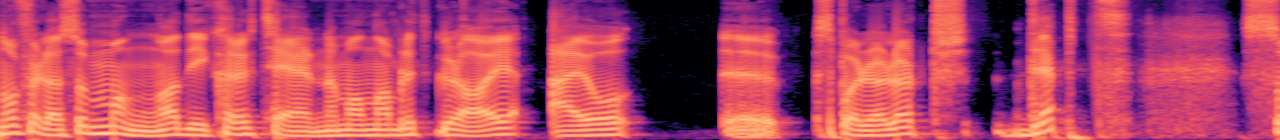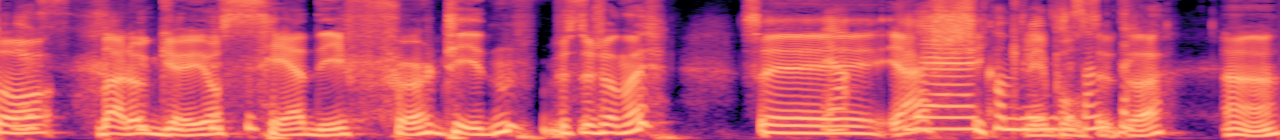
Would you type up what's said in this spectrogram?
nå føler jeg så mange av de karakterene man har blitt glad i, er jo uh, spoiler alert drept. Så Yes. da er det jo gøy å se de før tiden, hvis du skjønner. Så Ja, jeg er skikkelig positiv til det. Ja.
